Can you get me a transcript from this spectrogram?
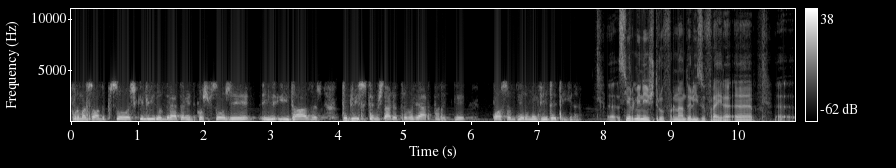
formação de pessoas que lidam diretamente com as pessoas idosas, tudo isso temos estado a trabalhar para que possam ter uma vida digna. Uh, Senhor Ministro Fernando Eliso Freira, uh, uh,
